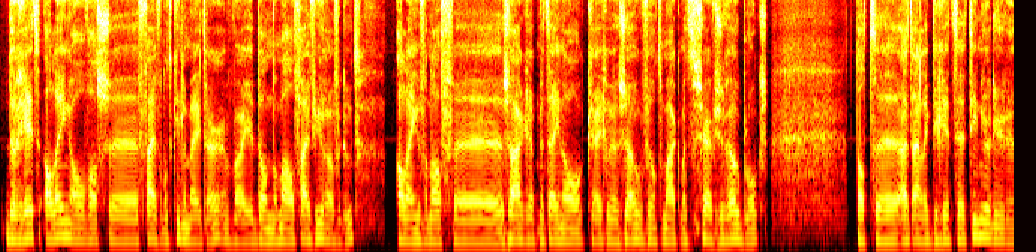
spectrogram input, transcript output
de rit alleen al was 500 kilometer, waar je dan normaal vijf uur over doet. Alleen vanaf Zagreb meteen al kregen we zoveel te maken met Servische roadblocks dat uh, uiteindelijk de rit uh, tien uur duurde.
